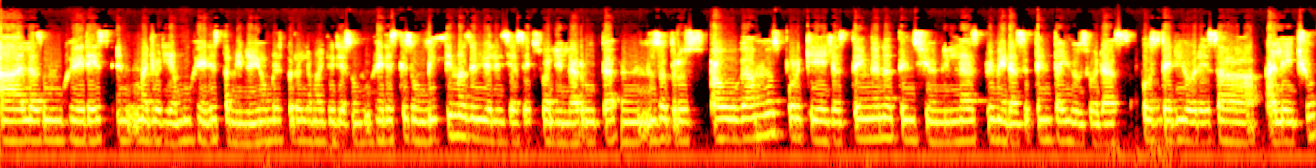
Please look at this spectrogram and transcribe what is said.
a las mujeres, en mayoría mujeres, también hay hombres, pero la mayoría son mujeres que son víctimas de violencia sexual en la ruta. Nosotros abogamos porque ellas tengan atención en las primeras 72 horas posteriores a, al hecho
